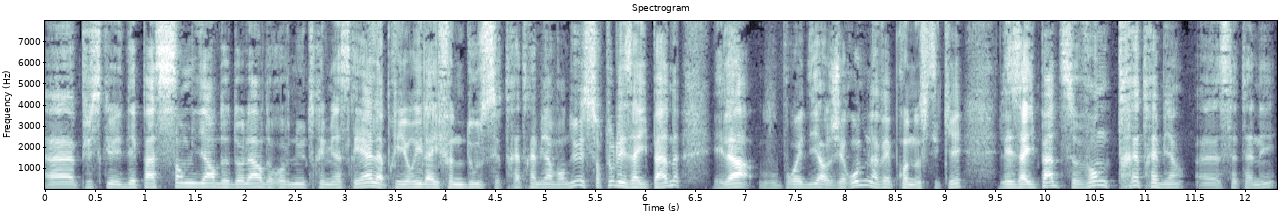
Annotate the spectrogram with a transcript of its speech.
Euh, puisqu'il dépasse 100 milliards de dollars de revenus trimestriels. A priori, l'iPhone 12 c'est très très bien vendu, et surtout les iPads. Et là, vous pourrez dire, Jérôme l'avait pronostiqué, les iPads se vendent très très bien euh, cette année.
